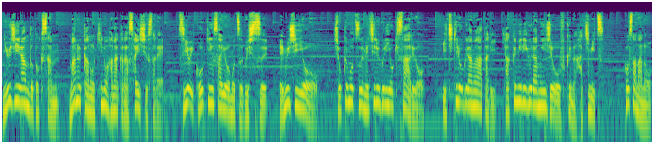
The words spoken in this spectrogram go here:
ニュージーランド特産マヌカの木の花から採取され強い抗菌作用を持つ物質 MGO 食物メチルグリオキサールを 1kg あたり 100mg 以上を含む蜂蜜コサナの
